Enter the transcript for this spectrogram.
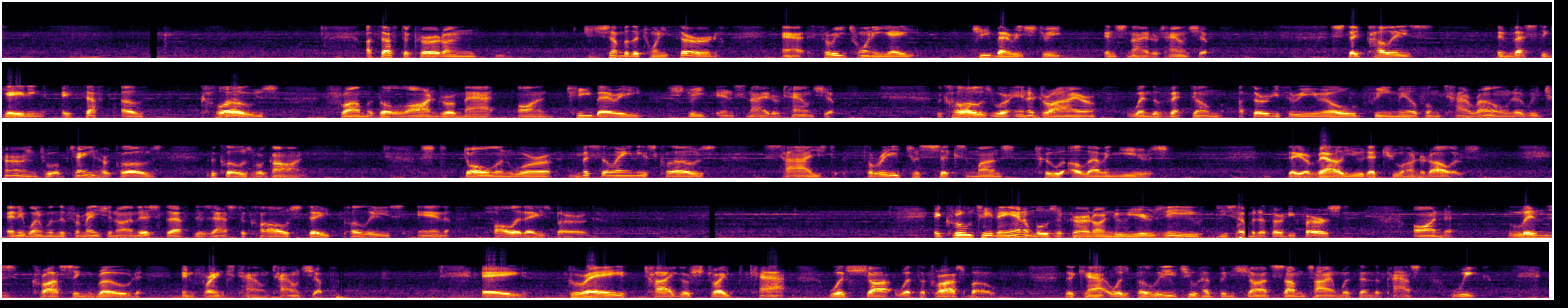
A theft occurred on December the 23rd at 328 Cheeberry Street in Snyder Township. State police investigating a theft of clothes from the laundromat on Teaberry Street in Snyder Township. The clothes were in a dryer when the victim, a 33 year old female from Tyrone, returned to obtain her clothes. The clothes were gone. Stolen were miscellaneous clothes sized 3 to 6 months to 11 years. They are valued at $200. Anyone with information on this theft is asked to call state police in Hollidaysburg. A cruelty to animals occurred on New Year's Eve, December the 31st, on Lynn's Crossing Road in Frankstown Township. A gray tiger striped cat was shot with a crossbow. The cat was believed to have been shot sometime within the past week.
